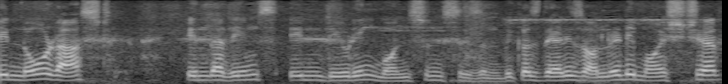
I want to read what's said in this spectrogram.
be no rust in the rims in during monsoon season because there is already moisture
